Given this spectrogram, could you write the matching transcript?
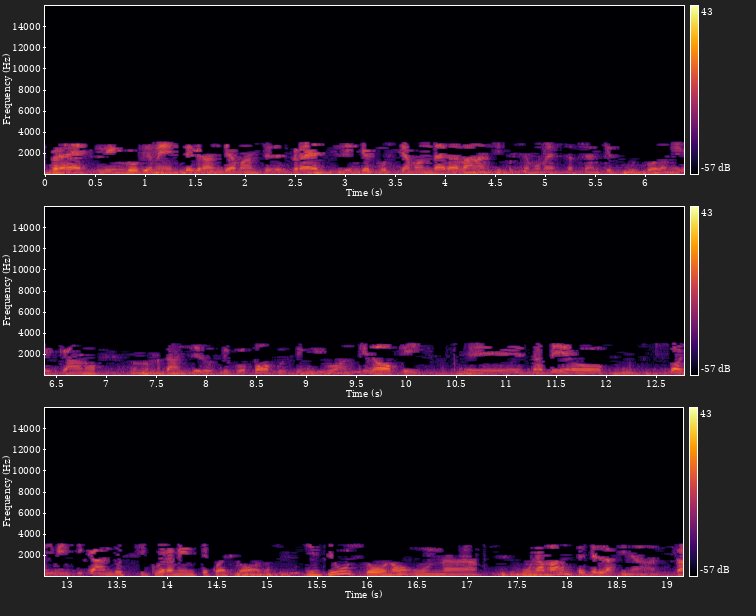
wrestling, ovviamente, grande amante del wrestling, possiamo andare avanti, possiamo metterci anche il football americano, nonostante lo seguo poco, seguivo anche l'hockey, eh, davvero sto dimenticando sicuramente qualcosa. In più sono un, un amante della finanza,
